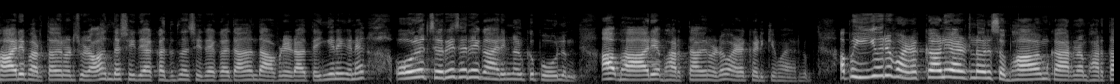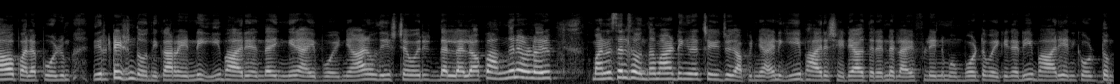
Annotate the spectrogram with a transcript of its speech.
ഭാര്യ ഭർത്താവിനോട് ചൂടാ അതെന്താ ശരിയാക്കുക അതെന്താ ശരിയാക്കാത്ത? അതെന്താ അവിടെ ഇടാത്ത? ഇങ്ങനെ ഇങ്ങനെ ഓരോ ചെറിയ ചെറിയ കാര്യങ്ങൾക്ക് പോലും ആ ഭാര്യ ഭർത്താവിനോട് വഴക്കടിക്കുമായിരുന്നു. അപ്പൊ ഈ ഒരു വഴക്കാളിയായിട്ടുള്ള ഒരു സ്വഭാവം കാരണം ഭർത്താവ് പലപ്പോഴും ഇറിറ്റേഷൻ തോന്നി. കാരണം എന്നെ ഈ ഭാര്യ എന്താ ഇങ്ങനെ ആയിപ്പോയി? ഞാൻ ഉദ്ദേശിച്ച ഒരു ഇതല്ലല്ലോ. അപ്പൊ അങ്ങനെയുള്ള ഒരു മനസ്സിൽ സ്വന്തമായിട്ട് ഇങ്ങനെ ചെയ്തു. അപ്പൊ ഞാൻ എനിക്ക് ഈ ഭാര്യ ശരിയാകത്തില്ല. എന്റെ ലൈഫിൽ ഇനി മുമ്പോട്ട് പോയി കഴിഞ്ഞാൽ ഈ ഭാര്യ എനിക്ക് ഒട്ടും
